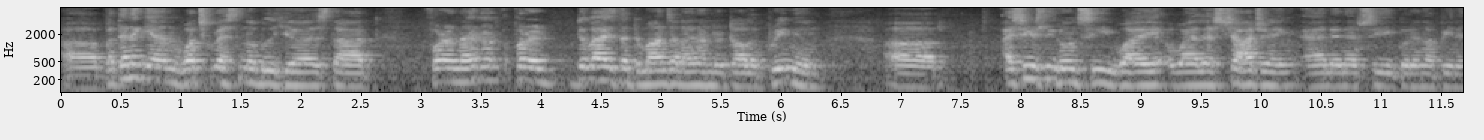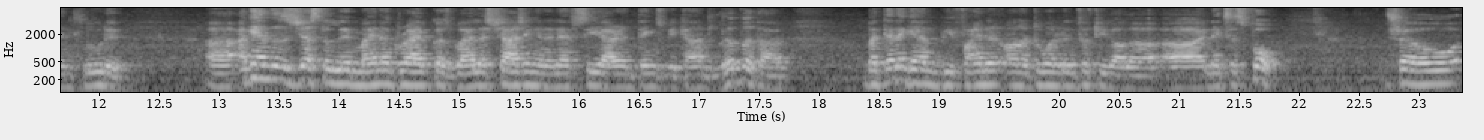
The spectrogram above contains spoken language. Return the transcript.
Uh, but then again, what's questionable here is that for a, 900, for a device that demands a $900 premium, uh, I seriously don't see why wireless charging and NFC couldn't have been included. Uh, again, this is just a minor gripe because wireless charging and NFC are in things we can't live without. But then again, we find it on a $250 uh, Nexus 4. So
